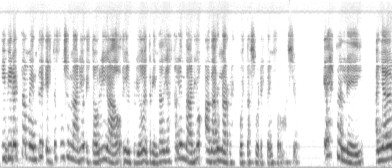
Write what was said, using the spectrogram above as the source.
y directamente este funcionario está obligado en el periodo de 30 días calendario a dar una respuesta sobre esta información. Esta ley añade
